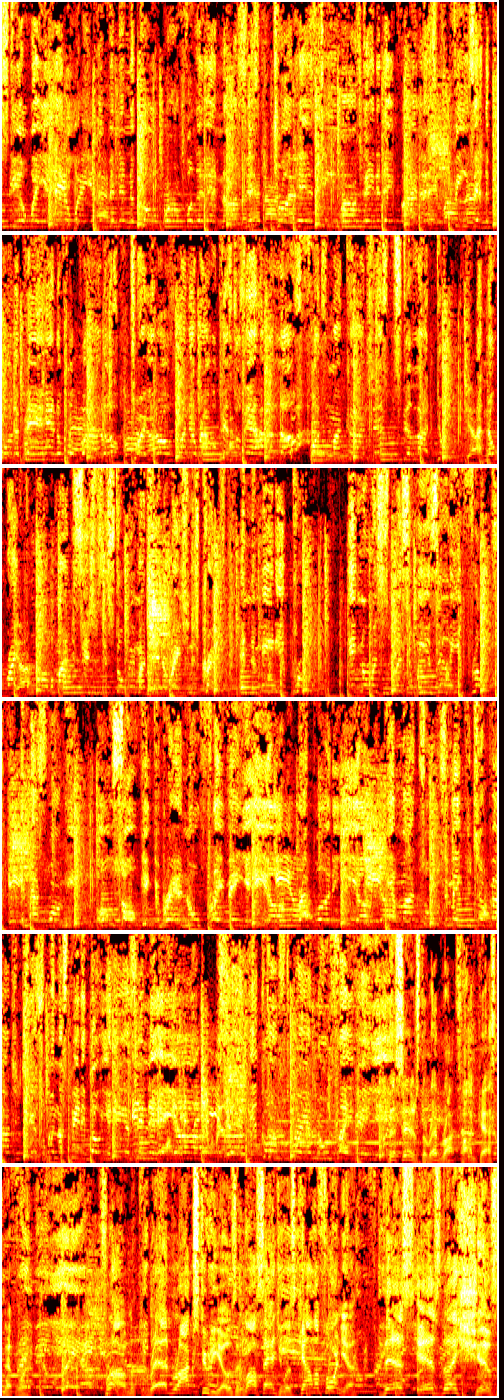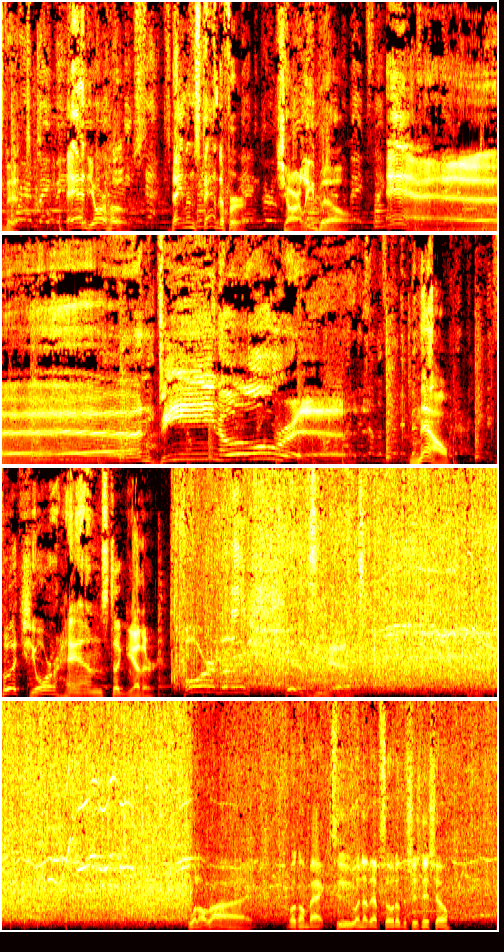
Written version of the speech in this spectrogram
Still weighing This is the Red Rock Podcast Network. From Red Rock Studios in Los Angeles, California, this is The Shiznit. And your hosts, Damon Standifer, Charlie Bell, and Dino Red. Now, put your hands together for The Shiznit. Well, all right. Welcome back to another episode of the Shiznit Show.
